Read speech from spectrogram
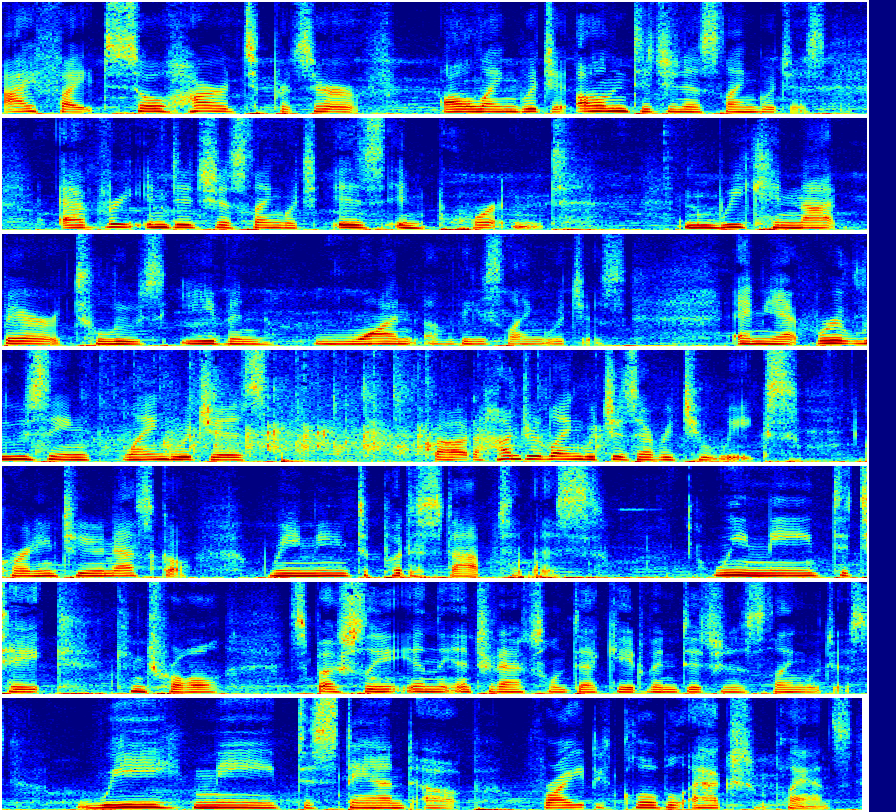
I fight so hard to preserve all languages, all indigenous languages. Every indigenous language is important, and we cannot bear to lose even one of these languages. And yet we're losing languages about 100 languages every two weeks, according to UNESCO. We need to put a stop to this. we need to take control, especially in the International Decade of Indigenous Languages. We need to stand up, write global action plans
